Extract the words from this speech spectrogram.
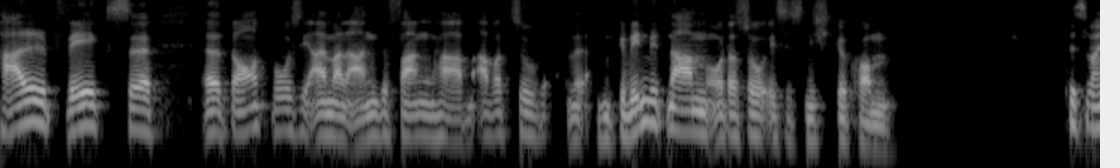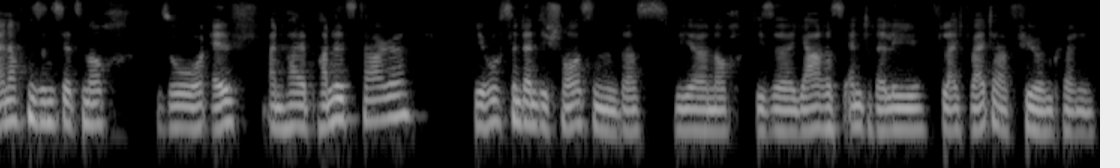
halbwegs äh, äh dort, wo sie einmal angefangen haben. Aber zu äh, Gewinnmitnahmen oder so ist es nicht gekommen. Bis Weihnachten sind es jetzt noch so elfeinhalb Handelstage. Wie hoch sind denn die Chancen, dass wir noch diese Jahresendrallye vielleicht weiterführen können?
